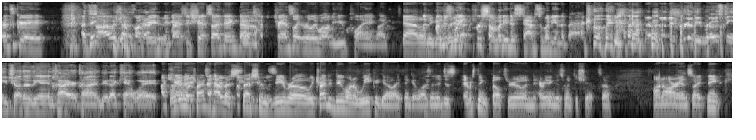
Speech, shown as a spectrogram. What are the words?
That's great. I think I always have fun reading you guys' shit, so I think that's yeah. gonna translate really well to you playing. Like, yeah, it'll be. Good. I'm just we're waiting gonna... for somebody to stab somebody in the back. like, yeah, we're, gonna be, we're, gonna be, roasting each other the entire time, dude. I can't wait. I can't we're gonna try to, to have a session zero. We tried to do one a week ago, I think it was, and it just everything fell through and everything just went to shit. So on our end, so I think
